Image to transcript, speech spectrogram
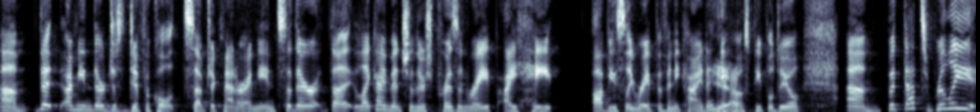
Um that I mean, they're just difficult subject matter, I mean. So there the like I mentioned there's prison rape. I hate obviously rape of any kind. I think most people do. Um but that's really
